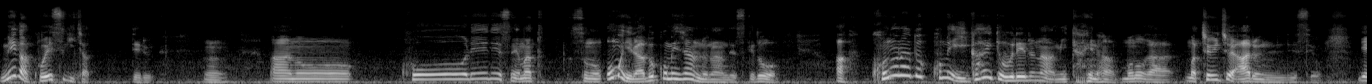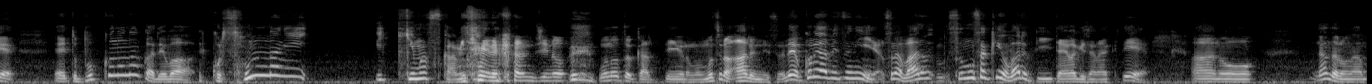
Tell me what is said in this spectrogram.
目が超えすぎちゃってる。うん、あのー、これですね、まあ、その主にラブコメジャンルなんですけどあこのラブコメ意外と売れるなみたいなものが、まあ、ちょいちょいあるんですよ。でえっ、と、僕の中では、これそんなにいきますか？みたいな感じのものとかっていうのももちろんあるんですよ。で、これは別に、それは悪、その作品を悪く言いたいわけじゃなくて、あの、なんだろうな、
